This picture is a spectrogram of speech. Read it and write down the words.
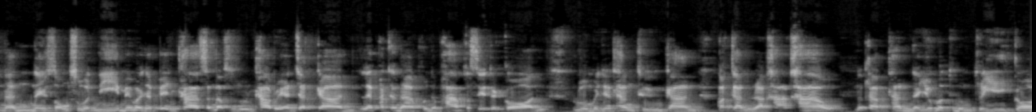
ะนั้นในสองส่วนนี้ไม่ว่าจะเป็นค่าสนับสนุนค่าบริหารจัดการ และพัฒนาคุณภาพเกษตรกร รวมไปจนทั่งถึงการประกันราคาข้าวนะครับ ท่านนายกรัฐมนตรีก็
